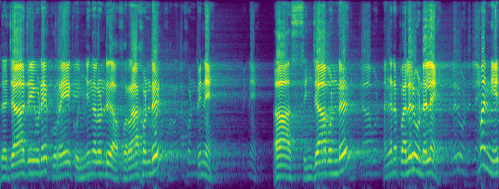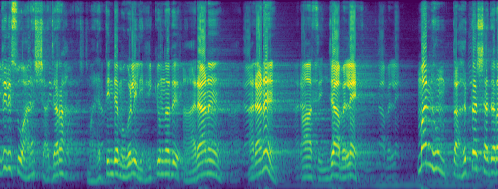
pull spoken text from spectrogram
ദജാജയുടെ കുറെ കുഞ്ഞുങ്ങളുണ്ട് അഫറാഹുണ്ട്. പിന്നെ ആ സിഞ്ചാബുണ്ട്. അങ്ങനെ പലരും ഉണ്ട് അല്ലേ? അല ഷജറ മരത്തിന്റെ മുകളിൽ ഇരിക്കുന്നത് ആരാണ്? ആരാണ്? ആ സിഞ്ചാബ് അല്ലേ? മൻഹും തഹ്ത ഷജറ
